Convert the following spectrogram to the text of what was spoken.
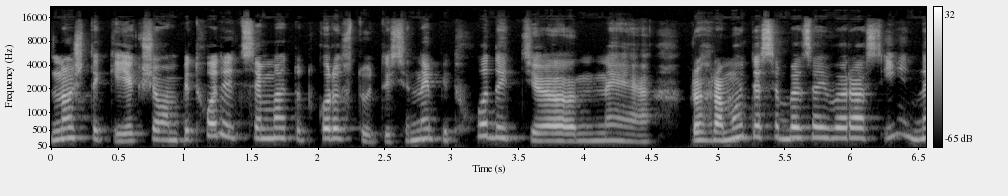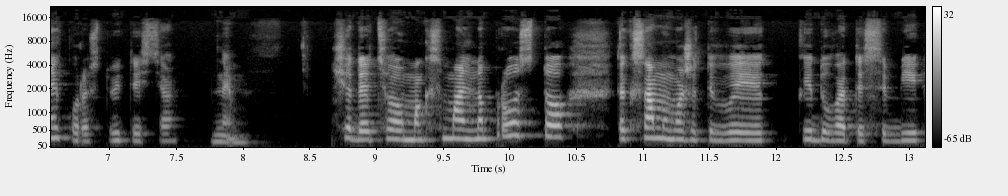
Знову ж таки, якщо вам підходить цей метод, користуйтеся. Не підходить, е, не програмуйте себе зайвий раз і не користуйтеся ним. Щодо цього максимально просто, так само можете викидувати собі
